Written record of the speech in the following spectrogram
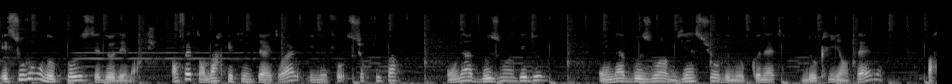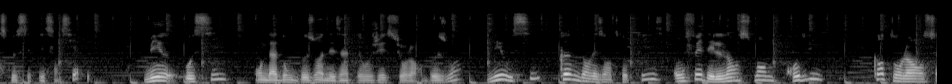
Et souvent on oppose ces deux démarches. En fait en marketing territorial, il ne faut surtout pas. On a besoin des deux. On a besoin bien sûr de nous connaître nos clientèles parce que c'est essentiel, mais aussi, on a donc besoin de les interroger sur leurs besoins, mais aussi, comme dans les entreprises, on fait des lancements de produits. Quand on lance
